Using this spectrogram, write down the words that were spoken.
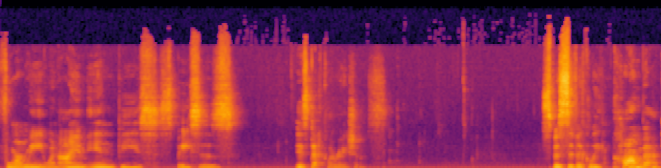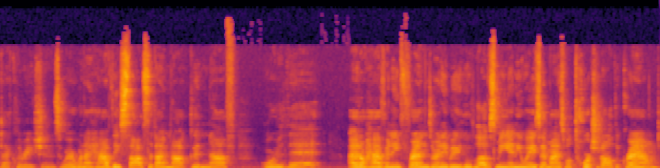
for me when I am in these spaces is declarations. Specifically, combat declarations, where when I have these thoughts that I'm not good enough or that I don't have any friends or anybody who loves me anyways, I might as well torch it all to the ground.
